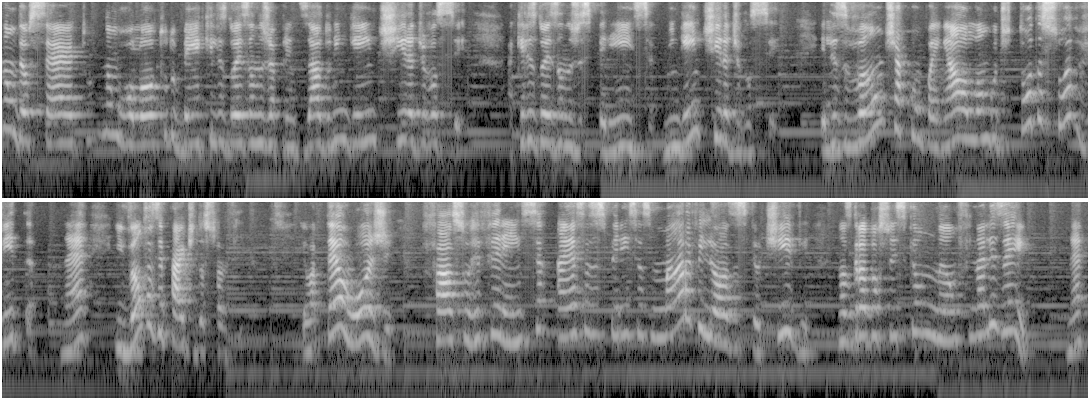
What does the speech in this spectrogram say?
Não deu certo, não rolou, tudo bem. Aqueles dois anos de aprendizado ninguém tira de você. Aqueles dois anos de experiência ninguém tira de você eles vão te acompanhar ao longo de toda a sua vida, né? E vão fazer parte da sua vida. Eu até hoje faço referência a essas experiências maravilhosas que eu tive nas graduações que eu não finalizei. Né?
